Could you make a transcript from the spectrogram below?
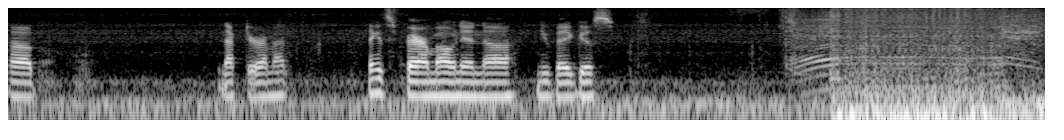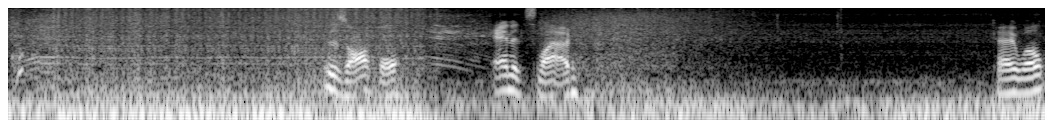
Uh, nectar, I meant. I think it's pheromone in uh, New Vegas. This is awful. And it's loud. Okay, well.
